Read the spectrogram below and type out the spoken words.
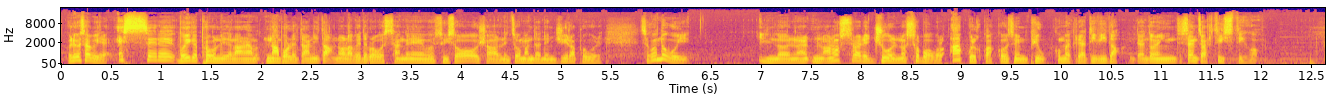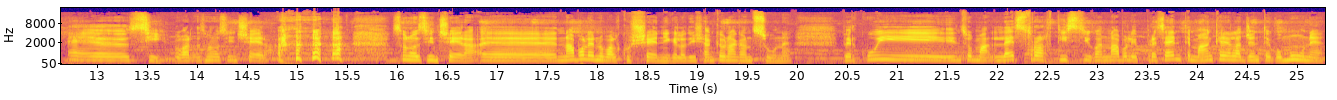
Volevo sapere, essere voi che proponete la napoletanità, no? l'avete proposta anche sui social, insomma andate in giro a proporre. Secondo voi il, la, la nostra regione, il nostro popolo ha quel qualcosa in più come creatività, intendo in senso artistico? Eh, sì, guarda, sono sincera. sono sincera. Eh, Napoli è un palcoscenico, lo dice anche una canzone. Per cui, insomma, l'estro artistico a Napoli è presente, ma anche nella gente comune.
